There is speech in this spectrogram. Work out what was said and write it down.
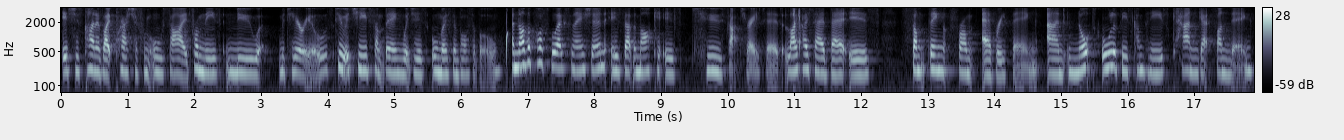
it's just kind of like pressure from all sides from these new materials to achieve something which is almost impossible. Another possible explanation is that the market is too saturated. Like I said, there is something from everything, and not all of these companies can get funding.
